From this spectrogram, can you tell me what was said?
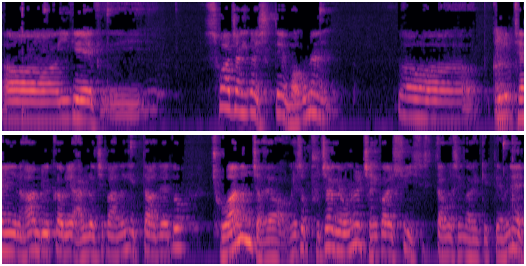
어, 이게, 그, 소화장애가 있을 때 먹으면, 어, 글루텐이나 밀가루에 알러지 반응이 있다 하더라도 좋아는 져요. 그래서 부작용을 제거할 수 있다고 생각했기 때문에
